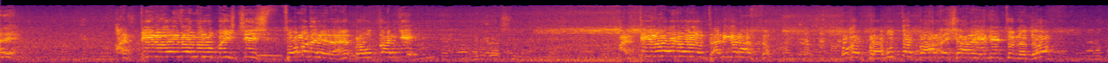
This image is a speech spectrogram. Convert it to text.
అరే అట్టి ఇరవై ఐదు వందల రూపాయలు ఇచ్చే స్తోమత లేదా ప్రభుత్వానికి? అట్టి ఇరవై ఐదు వందలు ధనిక రాష్ట్రం. ఒక ప్రభుత్వ పాఠశాల ఏదైతే ఉన్నదో ఒక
